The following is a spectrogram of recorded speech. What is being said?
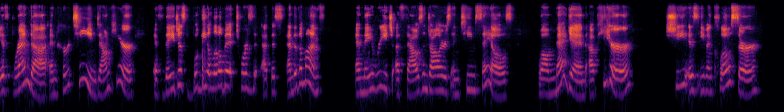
if Brenda and her team down here if they just boogie a little bit towards the, at this end of the month and they reach a thousand dollars in team sales well megan up here she is even closer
